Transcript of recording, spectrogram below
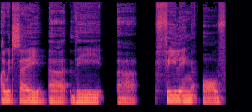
I would say uh, the uh, feeling of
